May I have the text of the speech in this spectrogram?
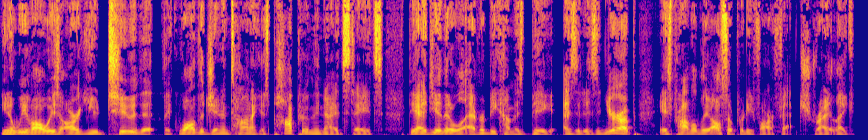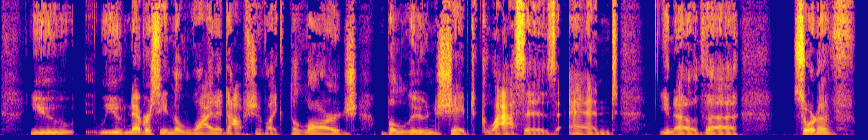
you know, we've always argued too that like while the gin and tonic is popular in the United States, the idea that it will ever become as big as it is in Europe is probably also pretty far fetched, right? Like you you've never seen the wide adoption of like the large balloon shaped glasses and you know the sort of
